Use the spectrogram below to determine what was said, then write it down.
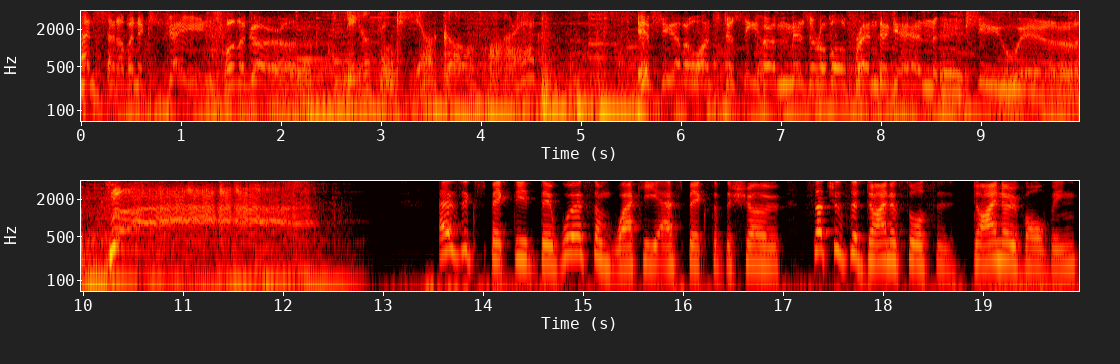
and set up an exchange for the girl. Do you think she'll go for it? If she ever wants to see her miserable friend again, she will. As expected, there were some wacky aspects of the show, such as the dinosaurs dino-volving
